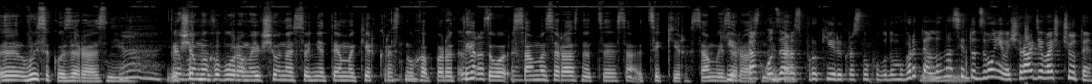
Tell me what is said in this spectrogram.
Е, Високозаразні. Мгм, Якщо ми говоримо, якщо у нас сьогодні тема кір, краснуха, паротит, Зараз то так. саме заразна це, са- це кір, саме Кір, так, заразний. от да. зараз про кір і краснуху будемо говорити, але у нас є додзвонювач, раді вас чути.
